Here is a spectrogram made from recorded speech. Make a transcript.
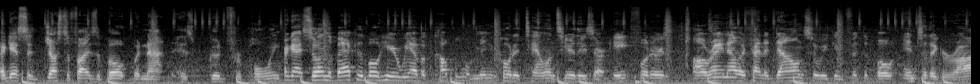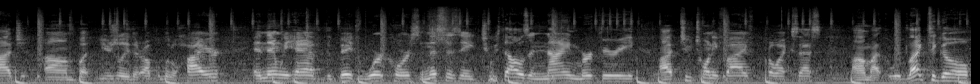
I guess it justifies the boat, but not as good for pulling. All right, guys, so on the back of the boat here, we have a couple of Minn Kota talons here. These are eight footers. Uh, right now, they're kind of down so we can fit the boat into the garage, um, but usually they're up a little higher. And then we have the big workhorse, and this is a 2009 Mercury uh, 225 Pro XS. Um, I would like to go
